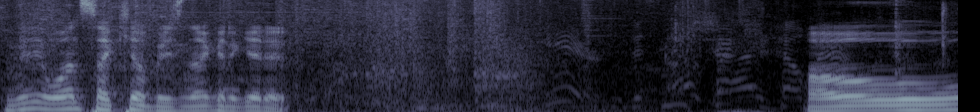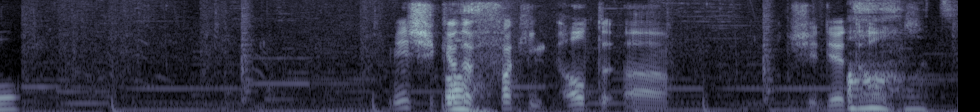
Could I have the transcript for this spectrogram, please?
He really wants that kill, but he's not gonna get it. Oh. I mean, she could have Oh. fucking ult. Oh. She did. Oh, oh. ult.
